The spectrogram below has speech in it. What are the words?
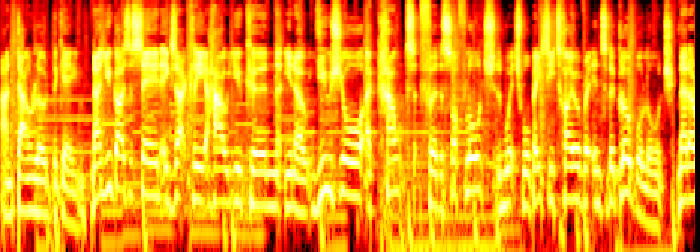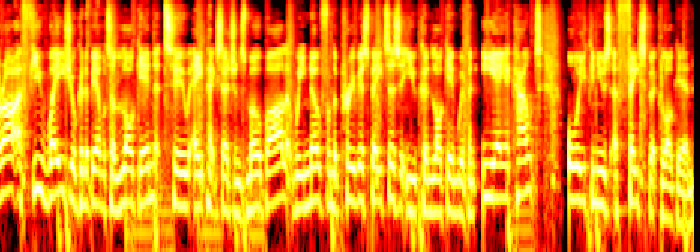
and download the game. Now, you guys are saying exactly how you can, you know, use your account for the soft launch, which will basically tie over into the global launch. Now, there are a few ways you're going to be able to log in to Apex Legends Mobile. We know from the previous betas that you can log in with an EA account, or you can use a Facebook login.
